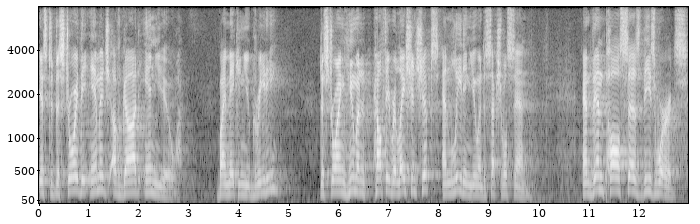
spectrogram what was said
is to destroy the image of God in you by making you greedy, destroying human healthy relationships, and leading you into sexual sin. And then Paul says these words,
